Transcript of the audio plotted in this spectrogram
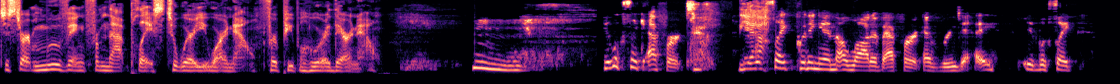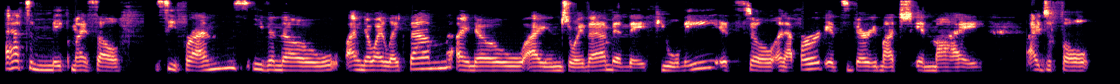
to start moving from that place to where you are now for people who are there now? Hmm. It looks like effort. Yeah. It looks like putting in a lot of effort every day. It looks like I have to make myself see friends, even though I know I like them. I know I enjoy them and they fuel me. It's still an effort. It's very much in my I default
